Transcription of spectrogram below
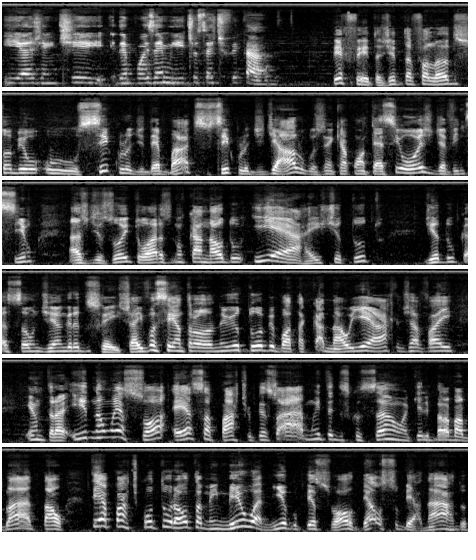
e a gente depois emite o certificado. Perfeito. A gente está falando sobre o, o, ciclo de debates, ciclo de diálogos, né, que acontece hoje, dia 25, às 18 horas, no canal do IER, Instituto de Educação de Angra dos Reis. Aí você entra lá no YouTube, bota canal IER, já vai entrar. E não é só essa parte que o pessoal, ah, muita discussão, aquele blá blá blá tal. Tem a parte cultural também. Meu amigo pessoal, Delso Bernardo,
